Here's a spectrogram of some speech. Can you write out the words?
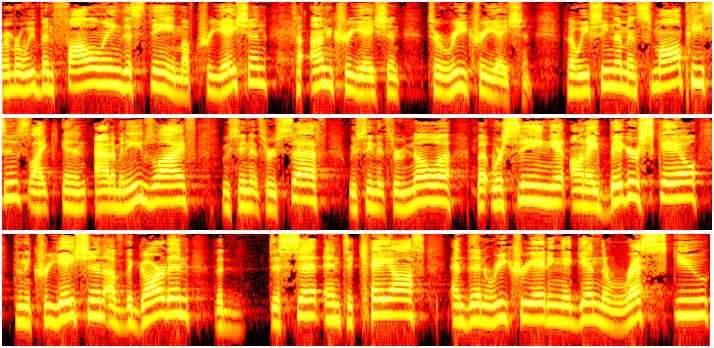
Remember, we've been following this theme of creation to uncreation to recreation. So we've seen them in small pieces, like in Adam and Eve's life. We've seen it through Seth. We've seen it through Noah. But we're seeing it on a bigger scale than the creation of the garden, the descent into chaos, and then recreating again the rescue.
